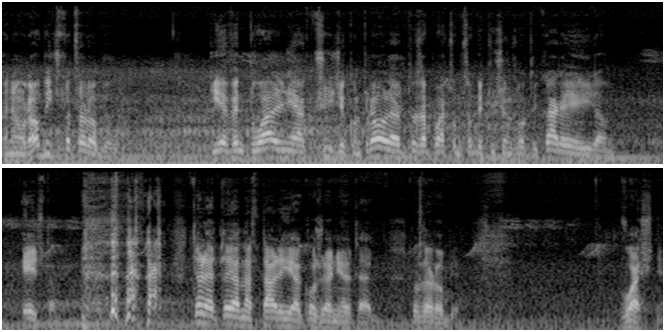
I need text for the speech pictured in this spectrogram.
będą robić to, co robią. I ewentualnie jak przyjdzie kontroler, to zapłacą sobie 1000 zł kary i tam idź tam. Tyle to ja na stali jak ożenię ten, to zarobię. Właśnie.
